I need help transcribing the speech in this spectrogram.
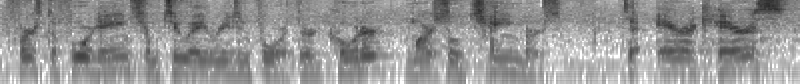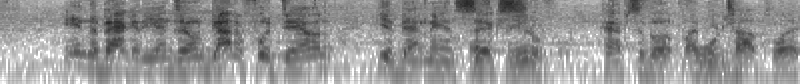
First of four games from 2A Region 4. Third quarter, Marshall Chambers to Eric Harris in the back of the end zone. Got a foot down. Give that man six. beautiful. Up Might 40 top play.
